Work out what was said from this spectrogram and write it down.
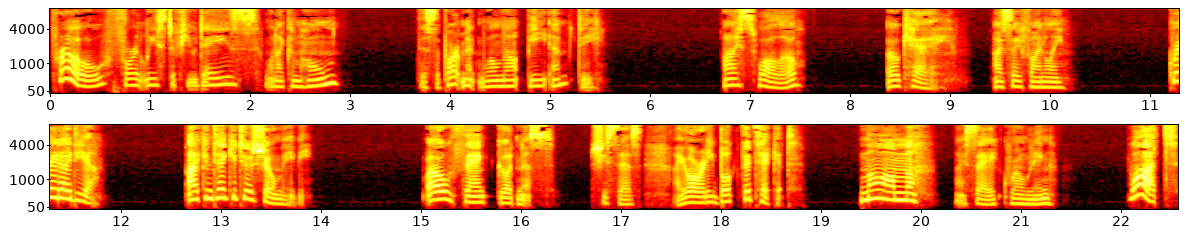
Pro, for at least a few days when I come home. This apartment will not be empty. I swallow. Okay, I say finally. Great idea. I can take you to a show, maybe. Oh, thank goodness, she says. I already booked the ticket. Mom, I say, groaning. What?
